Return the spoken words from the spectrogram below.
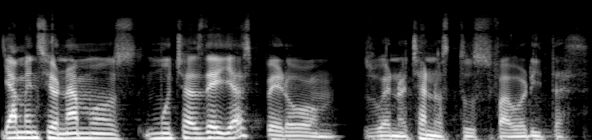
ya mencionamos muchas de ellas, pero pues bueno, échanos tus favoritas.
